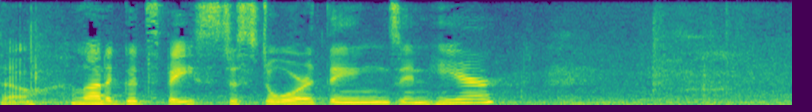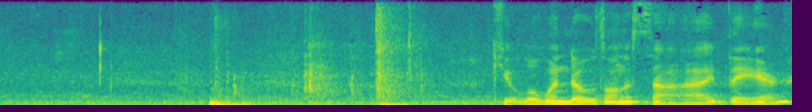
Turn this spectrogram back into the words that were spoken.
So a lot of good space to store things in here. Cute little windows on the side there.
